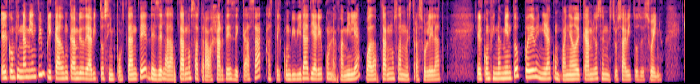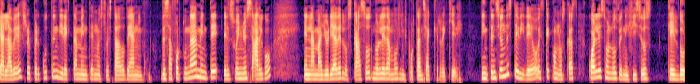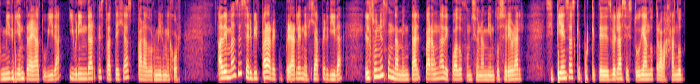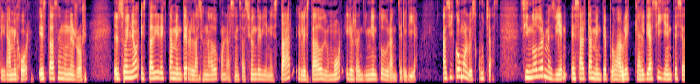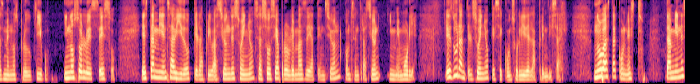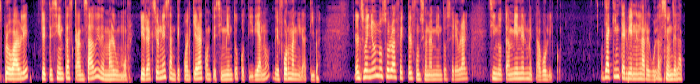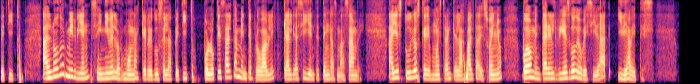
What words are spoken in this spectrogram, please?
El confinamiento ha implicado un cambio de hábitos importante desde el adaptarnos a trabajar desde casa hasta el convivir a diario con la familia o adaptarnos a nuestra soledad. El confinamiento puede venir acompañado de cambios en nuestros hábitos de sueño, que a la vez repercuten directamente en nuestro estado de ánimo. Desafortunadamente, el sueño es algo, en la mayoría de los casos no le damos la importancia que requiere. La intención de este video es que conozcas cuáles son los beneficios que el dormir bien trae a tu vida y brindarte estrategias para dormir mejor. Además de servir para recuperar la energía perdida, el sueño es fundamental para un adecuado funcionamiento cerebral. Si piensas que porque te desvelas estudiando, trabajando te irá mejor, estás en un error. El sueño está directamente relacionado con la sensación de bienestar, el estado de humor y el rendimiento durante el día así como lo escuchas. Si no duermes bien, es altamente probable que al día siguiente seas menos productivo. Y no solo es eso, es también sabido que la privación de sueño se asocia a problemas de atención, concentración y memoria. Es durante el sueño que se consolida el aprendizaje. No basta con esto. También es probable que te sientas cansado y de mal humor y reacciones ante cualquier acontecimiento cotidiano de forma negativa. El sueño no solo afecta el funcionamiento cerebral, sino también el metabólico ya que interviene en la regulación del apetito. Al no dormir bien, se inhibe la hormona que reduce el apetito, por lo que es altamente probable que al día siguiente tengas más hambre. Hay estudios que demuestran que la falta de sueño puede aumentar el riesgo de obesidad y diabetes.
